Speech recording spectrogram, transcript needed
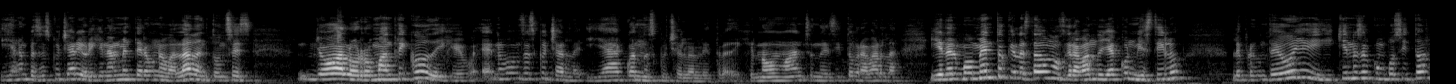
Y ya la empecé a escuchar y originalmente era una balada, entonces yo a lo romántico dije, bueno, vamos a escucharla. Y ya cuando escuché la letra dije, no manches, necesito grabarla. Y en el momento que la estábamos grabando ya con mi estilo, le pregunté, oye, ¿y quién es el compositor?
